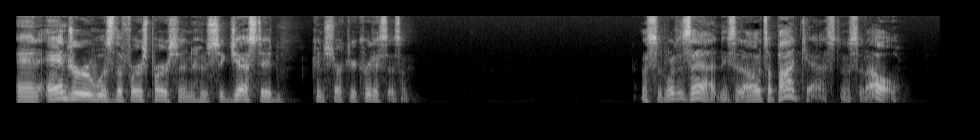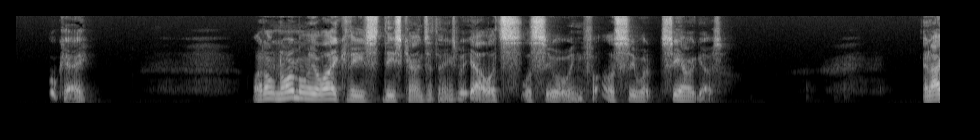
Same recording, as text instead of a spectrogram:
And Andrew was the first person who suggested constructive criticism. I said, "What is that?" And he said, "Oh, it's a podcast." And I said, "Oh, okay." Well, I don't normally like these these kinds of things, but yeah, let's let's see what we can let's see what see how it goes and I,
